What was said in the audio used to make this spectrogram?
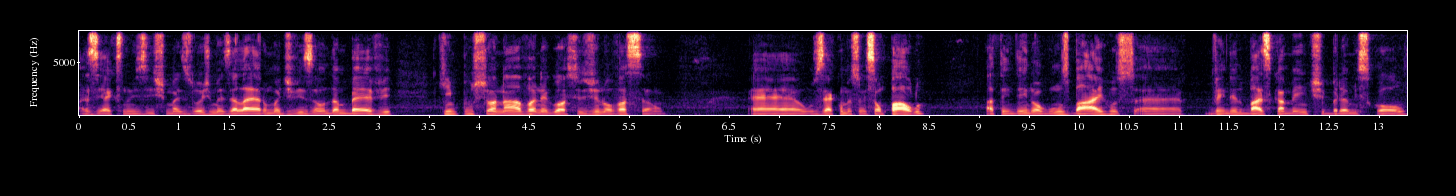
a ZX não existe mais hoje, mas ela era uma divisão da Ambev que impulsionava negócios de inovação. É, o Zé começou em São Paulo, atendendo alguns bairros, é, vendendo basicamente Brahma Skoll.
